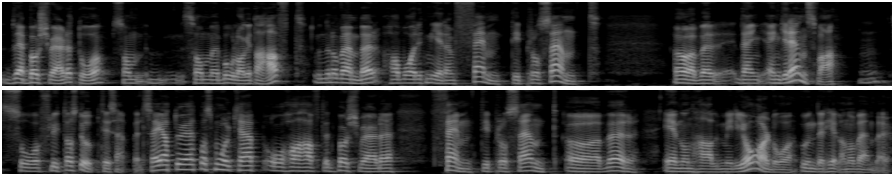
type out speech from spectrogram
det börsvärdet då som, som bolaget har haft under november har varit mer än 50% över den, en gräns va? Så flyttas du upp till exempel. Säg att du är på small cap och har haft ett börsvärde 50% över en och en halv miljard då under hela november.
